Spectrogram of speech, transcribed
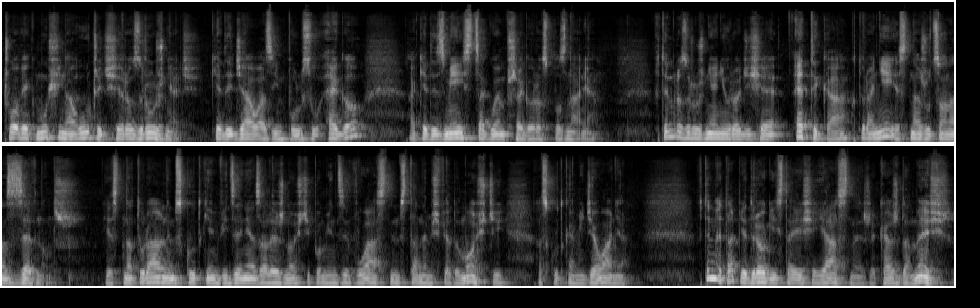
Człowiek musi nauczyć się rozróżniać, kiedy działa z impulsu ego, a kiedy z miejsca głębszego rozpoznania. W tym rozróżnieniu rodzi się etyka, która nie jest narzucona z zewnątrz. Jest naturalnym skutkiem widzenia zależności pomiędzy własnym stanem świadomości a skutkami działania. W tym etapie drogi staje się jasne, że każda myśl,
